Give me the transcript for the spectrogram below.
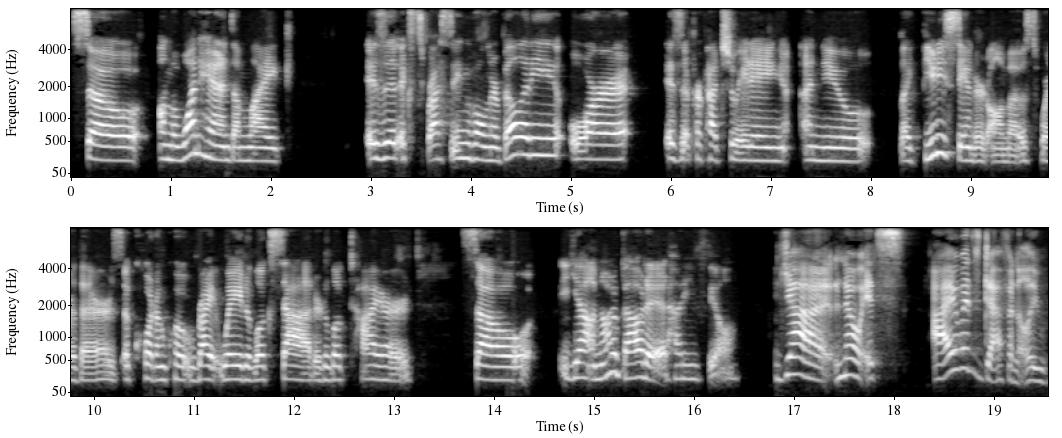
So, on the one hand, I'm like, is it expressing vulnerability or is it perpetuating a new like beauty standard almost where there's a quote unquote right way to look sad or to look tired so yeah i'm not about it. How do you feel? Yeah no it's i was definitely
